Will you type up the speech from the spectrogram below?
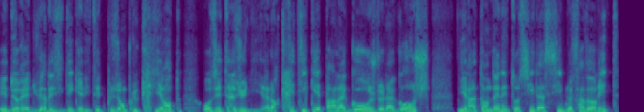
et de réduire les inégalités de plus en plus criantes aux États-Unis. Alors, critiquée par la gauche de la gauche, Nira Tanden est aussi la cible favorite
